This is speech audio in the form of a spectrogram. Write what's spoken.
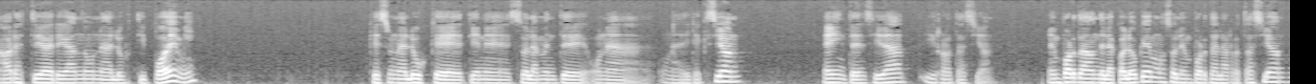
Ahora estoy agregando una luz tipo EMI, que es una luz que tiene solamente una, una dirección e intensidad y rotación. No importa dónde la coloquemos, solo importa la rotación.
